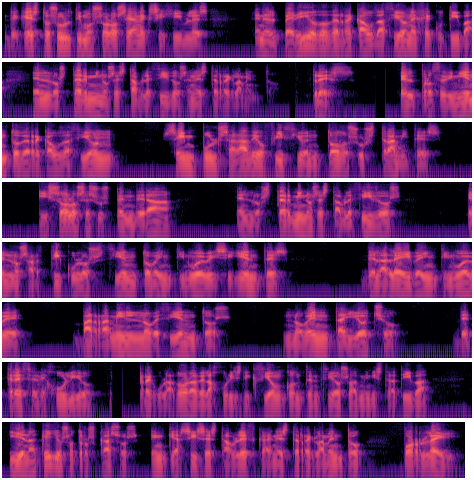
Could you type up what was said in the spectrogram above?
de que estos últimos solo sean exigibles en el período de recaudación ejecutiva en los términos establecidos en este reglamento. 3. El procedimiento de recaudación se impulsará de oficio en todos sus trámites y sólo se suspenderá en los términos establecidos en los artículos 129 y siguientes de la Ley 29 barra 1998 de 13 de julio reguladora de la jurisdicción contencioso-administrativa, y en aquellos otros casos en que así se establezca en este reglamento por ley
